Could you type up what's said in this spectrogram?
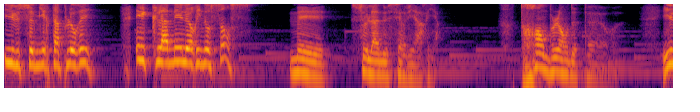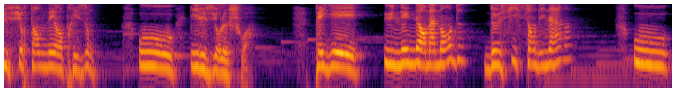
Ils se mirent à pleurer et leur innocence, mais cela ne servit à rien tremblants de peur. Ils furent emmenés en prison, où ils eurent le choix. Payer une énorme amende de 600 dinars, ou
